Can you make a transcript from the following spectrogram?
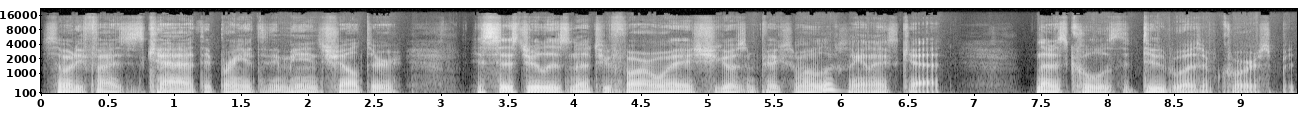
Somebody finds his cat. They bring it to the main shelter. His sister lives not too far away. She goes and picks him up. Looks like a nice cat. Not as cool as the dude was, of course, but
